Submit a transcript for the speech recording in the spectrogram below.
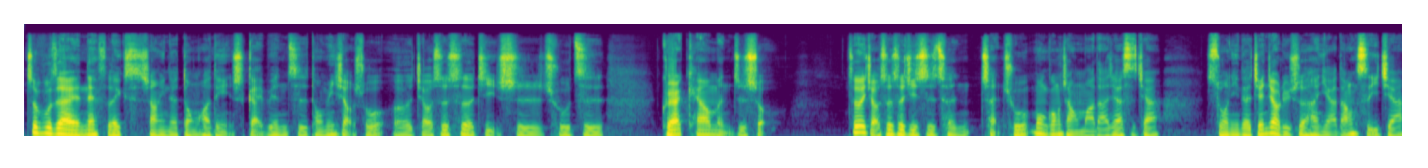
这部在 Netflix 上映的动画电影是改编自同名小说，而角色设计是出自 Craig Kelman 之手。这位角色设计师曾产出《梦工厂》、《马达加斯加》、索尼的《尖叫旅社》和《亚当斯一家》。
